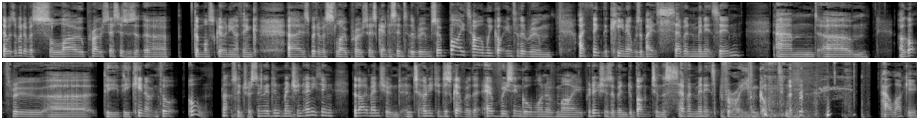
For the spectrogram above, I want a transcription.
There was a bit of a slow process. This was at the the Moscone, I think. Uh, it's a bit of a slow process getting us into the room. So by time we got into the room, I think the keynote was about seven minutes in, and um, I got through uh, the the keynote and thought, oh. That's interesting. They didn't mention anything that I mentioned, and to, only to discover that every single one of my predictions have been debunked in the seven minutes before I even got into the room. How lucky!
